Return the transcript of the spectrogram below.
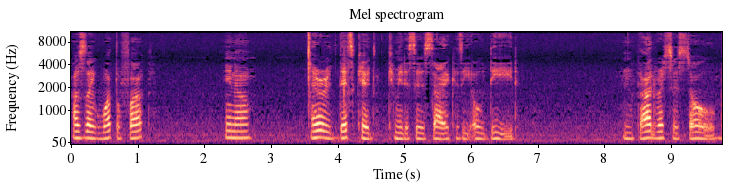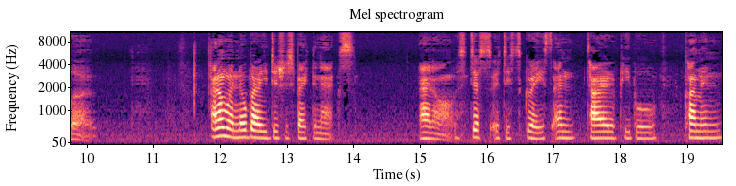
I was like, what the fuck? You know? I heard this kid committed suicide because he OD'd. And God rest his soul, but I don't want nobody disrespecting X at all. It's just a disgrace. I'm tired of people coming,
